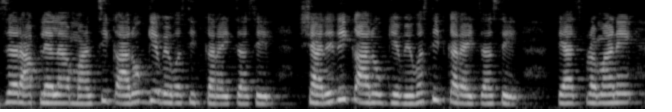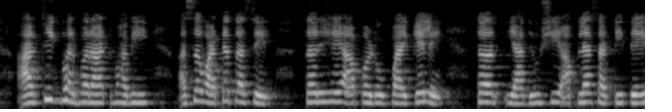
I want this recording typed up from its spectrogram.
जर आपल्याला मानसिक आरोग्य व्यवस्थित करायचं असेल शारीरिक आरोग्य व्यवस्थित करायचं असेल त्याचप्रमाणे आर्थिक भरभराट व्हावी असं वाटत असेल तर हे आपण उपाय केले तर या दिवशी आपल्यासाठी ते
